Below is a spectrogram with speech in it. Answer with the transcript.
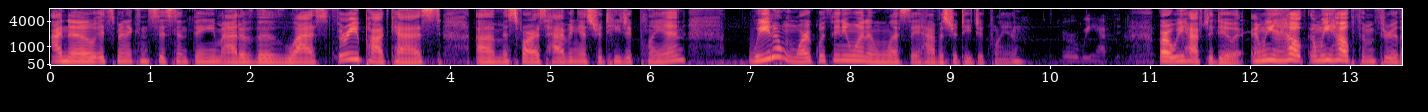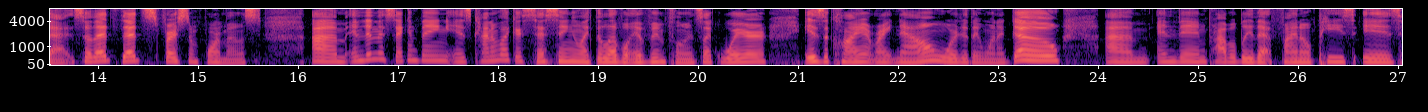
I know it's been a consistent theme out of the last three podcasts um, as far as having a strategic plan. We don't work with anyone unless they have a strategic plan. Or we have to do it. Or we have to do it. And we help and we help them through that. So that's that's first and foremost. Um, and then the second thing is kind of like assessing like the level of influence. Like where is the client right now? Where do they want to go? Um, and then probably that final piece is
